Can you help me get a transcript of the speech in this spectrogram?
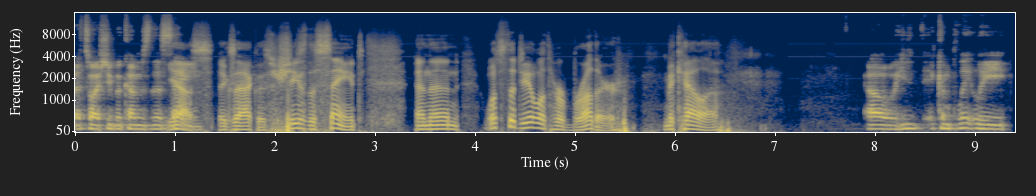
that's why she becomes the saint. Yes, exactly. So she's the saint. And then what's the deal with her brother, Michele? Oh, he completely.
